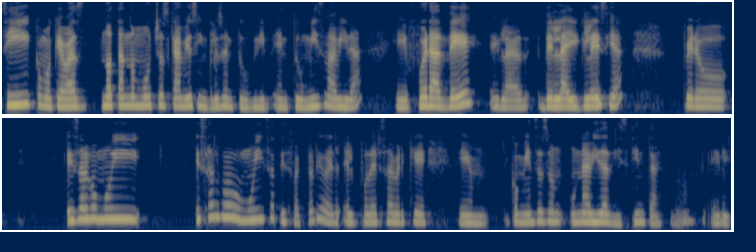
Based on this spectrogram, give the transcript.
sí como que vas notando muchos cambios incluso en tu, en tu misma vida, eh, fuera de eh, la, de la iglesia, pero es algo muy, es algo muy satisfactorio el, poder saber que em, comienzas una vida distinta, ¿no? El,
